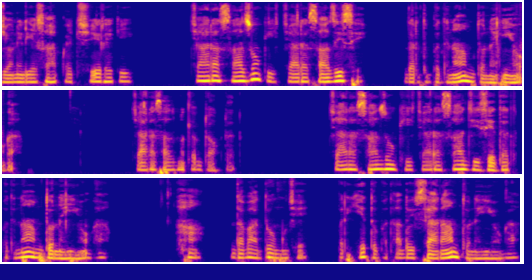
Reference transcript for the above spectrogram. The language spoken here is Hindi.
जॉन एलिया साहब का एक शेर है कि चारा साजों की चारा साजी से दर्द बदनाम तो नहीं होगा। चारा साज मतलब डॉक्टर। चारा साजों की चारा साजी से दर्द बदनाम तो नहीं होगा। हाँ दवा दो मुझे, पर ये तो बता दो इससे आराम तो नहीं होगा।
